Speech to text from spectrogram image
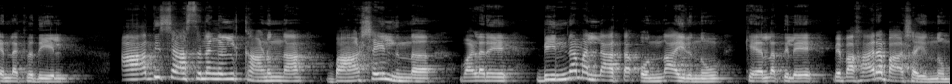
എന്ന കൃതിയിൽ ആദിശാസനങ്ങളിൽ കാണുന്ന ഭാഷയിൽ നിന്ന് വളരെ ഭിന്നമല്ലാത്ത ഒന്നായിരുന്നു കേരളത്തിലെ വ്യവഹാര എന്നും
